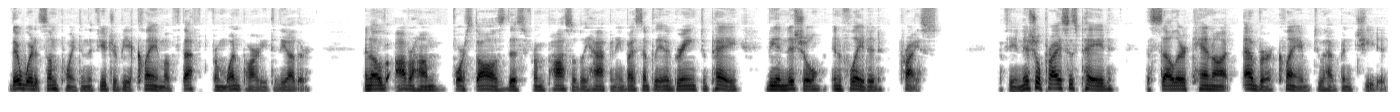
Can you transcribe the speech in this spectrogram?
There would at some point in the future be a claim of theft from one party to the other. And Abraham forestalls this from possibly happening by simply agreeing to pay the initial inflated price. If the initial price is paid, the seller cannot ever claim to have been cheated.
